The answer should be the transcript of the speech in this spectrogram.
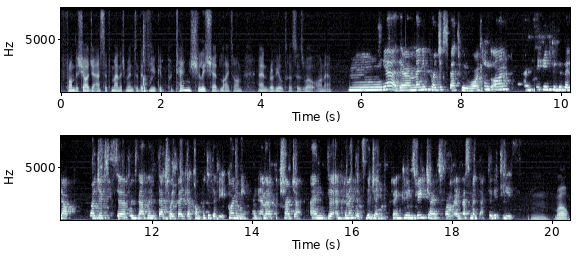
from the Sharjah Asset Management that you could potentially shed light on and reveal to us as well on air? Mm, yeah, there are many projects that we're working on. and seeking to develop projects, uh, for example, that will build a competitive economy in of Sharjah and uh, implement its vision to increase returns from investment activities. Mm, well,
